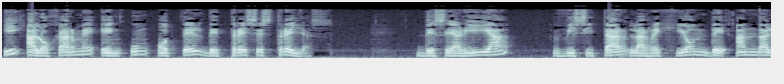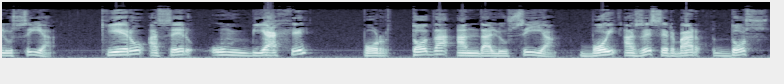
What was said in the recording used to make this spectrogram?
y alojarme en un hotel de tres estrellas. Desearía visitar la región de Andalucía. Quiero hacer un viaje por toda Andalucía. Voy a reservar dos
